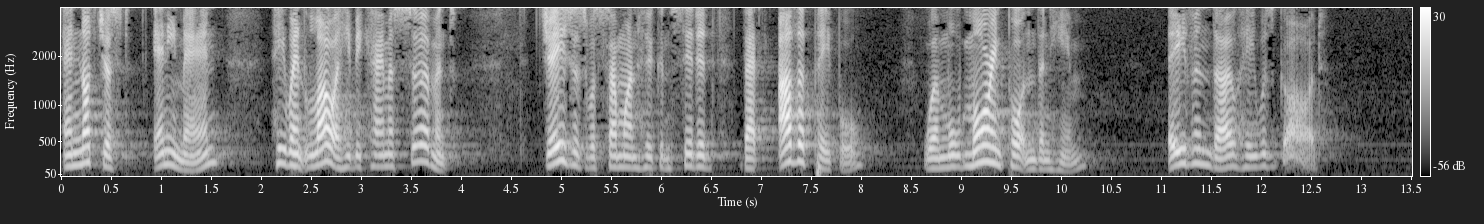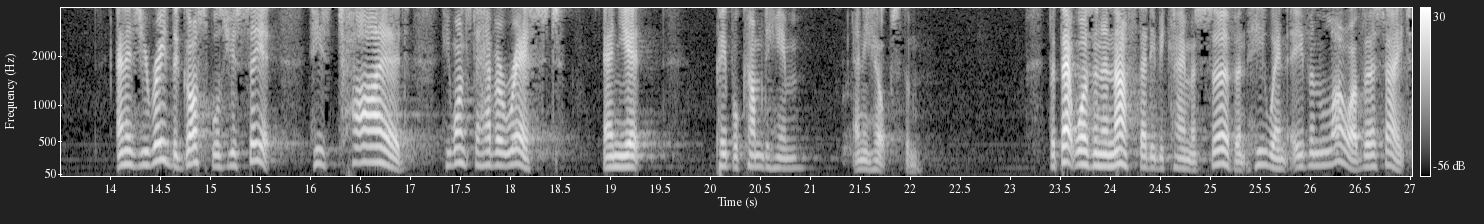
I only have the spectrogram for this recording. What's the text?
And not just any man, he went lower, he became a servant. Jesus was someone who considered that other people were more, important than him, even though he was God. And as you read the Gospels, you see it. He's tired, he wants to have a rest, and yet people come to him and he helps them. But that wasn't enough that he became a servant. He went even lower. Verse 8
